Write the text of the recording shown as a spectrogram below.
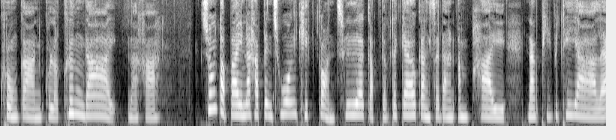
โครงการคนละครึ่งได้นะคะ ช่วงต่อไปนะคะเป็นช่วงคิดก่อนเชื่อกับดรแก้วกังสดานอัมภัย นักพิษวิทยาและ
